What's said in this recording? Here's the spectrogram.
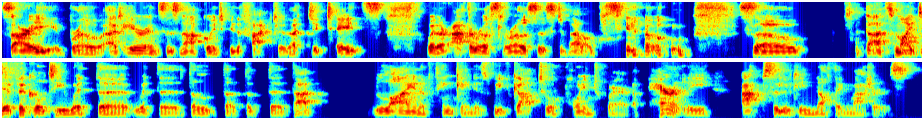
sorry bro adherence is not going to be the factor that dictates whether atherosclerosis develops you know? So that's my difficulty with the with the the, the, the, the that line of thinking is we've got to a point where apparently absolutely nothing matters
